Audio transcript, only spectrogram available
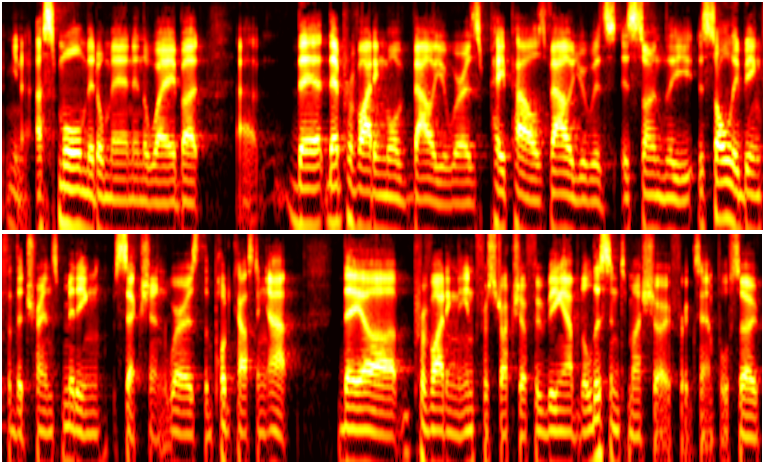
you know a small middleman in the way, but uh, they're they're providing more value. Whereas PayPal's value is is solely is solely being for the transmitting section, whereas the podcasting app they are providing the infrastructure for being able to listen to my show, for example. So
